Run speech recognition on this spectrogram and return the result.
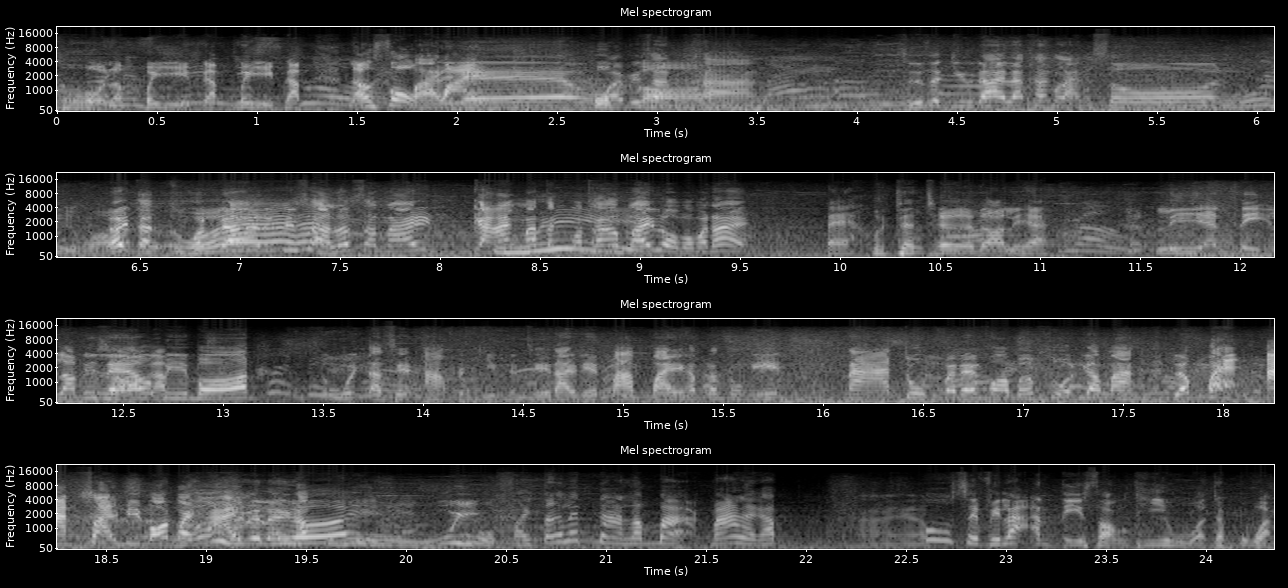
โอ้โหแล้วบีบครับบีบครับแล้วส่งไป ไปแล้วหกไว้พิซันต่อขาง ซื้อสกิลได้แล้วข้างหลังโซนโอ้ยว้าวเฮ้ยแต่สวนได้นะพิเฮ้ยซันแล้วสไนป์กลางมาตะกดทางไลท์หลบออกมาได้ แต่คุณจะเจอดอเรียรีอันติรอบที่ที่สอแล้วงครับมีบอสอุ้ยแต่เซตอัพเป็นทีมเป็นเซตได้เลสปั๊บไปครับแล้วตรงนี้นาจุ่มไปแดนฟอร์เบิร์ฟสวนกลับมา แล้วแปะอัดใส่มีบอสไปหายไปเลยครับเฮ้โอ้ยโหโอ้โหไฟเตอร์เล่นนานลำบากมากเลยครับใช่ครับโอ้เซฟิล่าอันตีสองทีหัวจะปวด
